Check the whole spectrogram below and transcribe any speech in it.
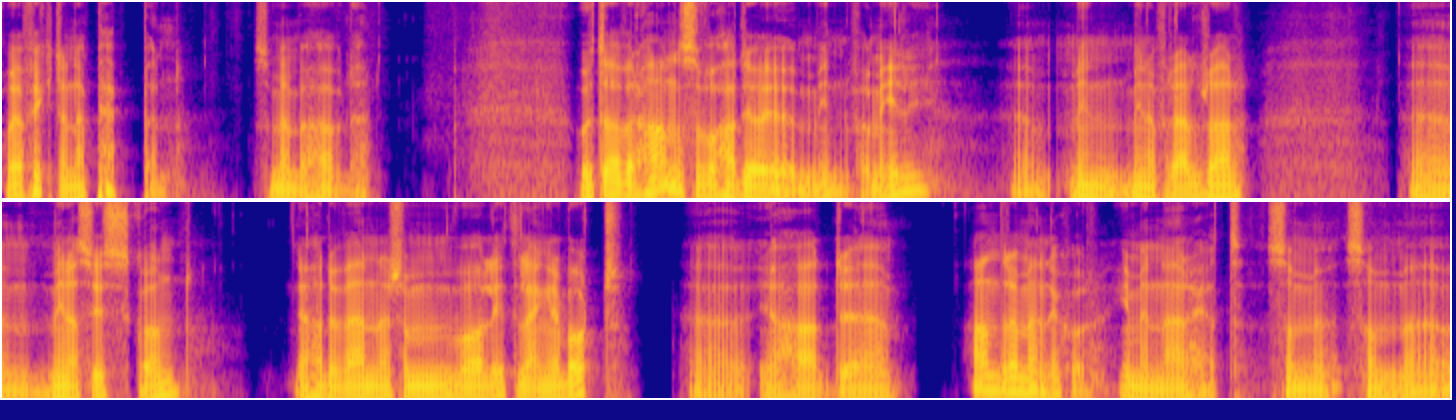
Och jag fick den där peppen som jag behövde. Och utöver han så hade jag ju min familj. Ehm, min, mina föräldrar. Ehm, mina syskon. Jag hade vänner som var lite längre bort. Eh, jag hade eh, andra människor i min närhet. Som, som eh,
